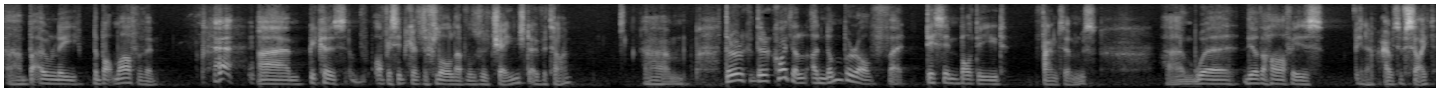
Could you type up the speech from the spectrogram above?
uh, but only the bottom half of him um, because obviously because the floor levels have changed over time. Um, there are there are quite a, a number of uh, disembodied phantoms um, where the other half is you know out of sight.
